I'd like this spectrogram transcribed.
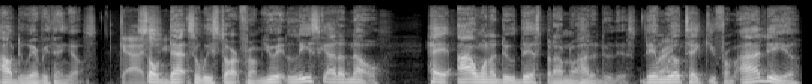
I'll do everything else. Got So you. that's where we start from. You at least got to know, hey, I want to do this, but I don't know how to do this. Then Right. we'll take you from idea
